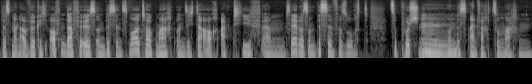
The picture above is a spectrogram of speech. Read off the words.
dass man auch wirklich offen dafür ist und ein bisschen Smalltalk macht und sich da auch aktiv ähm, selber so ein bisschen versucht zu pushen mm. und es einfach zu machen.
